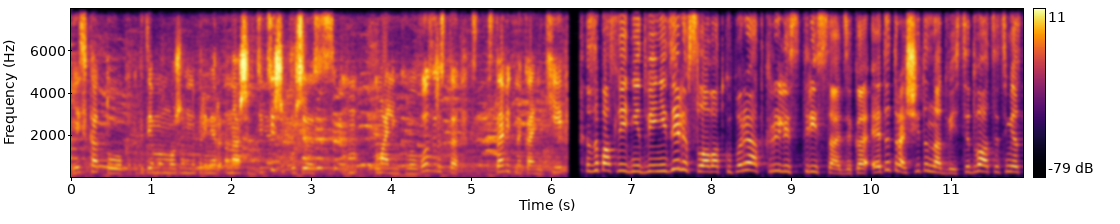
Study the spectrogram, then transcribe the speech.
есть каток, где мы можем, например, наших детишек уже с маленького возраста ставить на коньки. За последние две недели в Салават-Купере открылись три садика. Этот рассчитан на 220 мест.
